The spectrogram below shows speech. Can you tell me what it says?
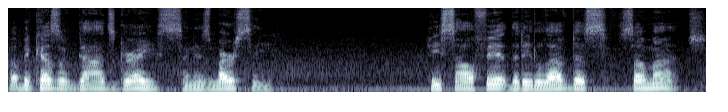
But because of God's grace and his mercy, he saw fit that he loved us so much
